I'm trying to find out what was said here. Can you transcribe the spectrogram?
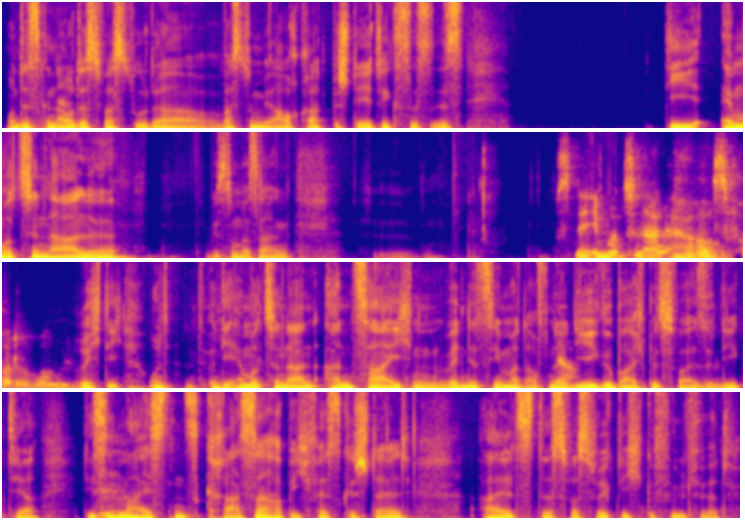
Und das ist genau ja. das, was du da was du mir auch gerade bestätigst. Das ist die emotionale, wie soll man sagen, äh, Ist 'ne emotionale Herausforderung. richtig. Und und die emotionalen Anzeichen, wenn jetzt jemand auf einer Ja, Liege beispielsweise liegt, ja, die sind mhm. meistens krasser, habe ich festgestellt, als das, was wirklich gefühlt wird.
